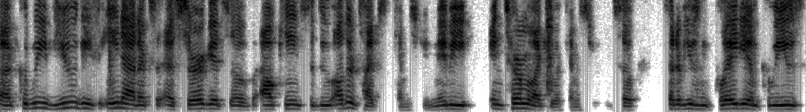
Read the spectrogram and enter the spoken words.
uh, could we view these ene adducts as surrogates of alkenes to do other types of chemistry, maybe intermolecular chemistry? So instead of using palladium, could we use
